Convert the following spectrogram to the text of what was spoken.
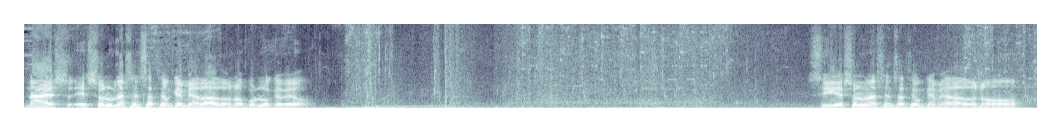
Nah, es solo una sensación que me ha dado, ¿no? Por lo que veo Sí, es solo una sensación que me ha dado, no...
